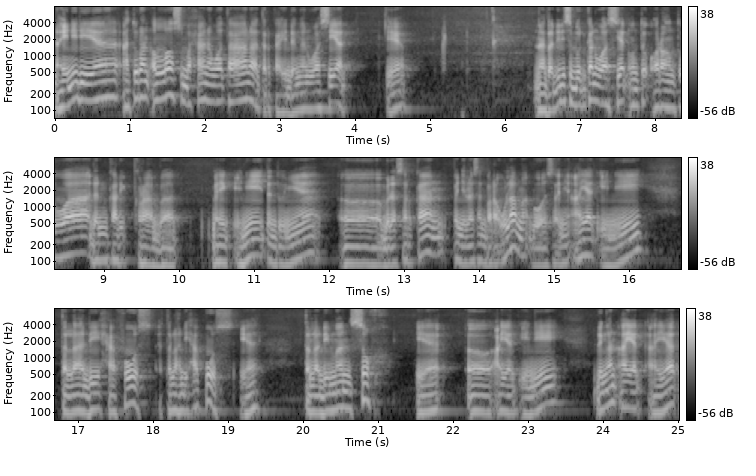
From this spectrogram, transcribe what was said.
nah ini dia aturan Allah subhanahu wa ta'ala terkait dengan wasiat ya. Nah tadi disebutkan wasiat untuk orang tua dan karib kerabat baik ini tentunya e, berdasarkan penjelasan para ulama bahwasanya ayat ini telah dihapus telah dihapus ya. Telah dimansuh ya e, ayat ini dengan ayat-ayat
